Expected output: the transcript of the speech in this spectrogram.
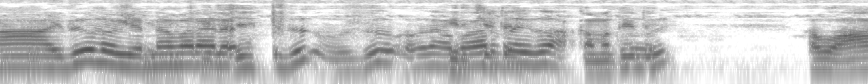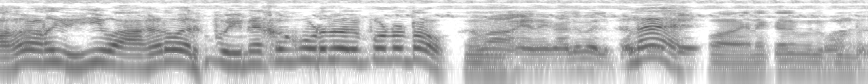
ആ ഇത് എന്നാ പറയാ ഇത് ഇത് ഒരു കമത്തിയിട്ട്. ആ വാഹമാണ് ഈ വാഹനം വലുപ്പം ഇതിനൊക്കെ കൂടുതൽ വലുപ്പം കേട്ടോ അല്ലേ? വായനക്കാൾ വലുപ്പമുണ്ട്.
